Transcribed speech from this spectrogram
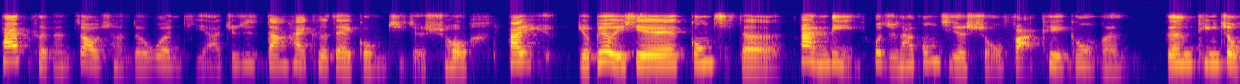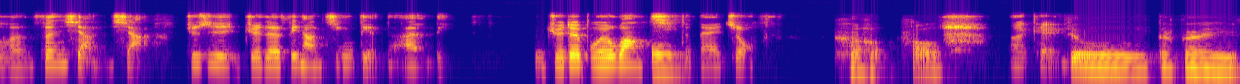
它可能造成的问题啊？就是当骇客在攻击的时候，它有没有一些攻击的案例，或者它攻击的手法，可以跟我们跟听众们分享一下？就是觉得非常经典的案例，你绝对不会忘记的那一种。好好，OK，就大概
